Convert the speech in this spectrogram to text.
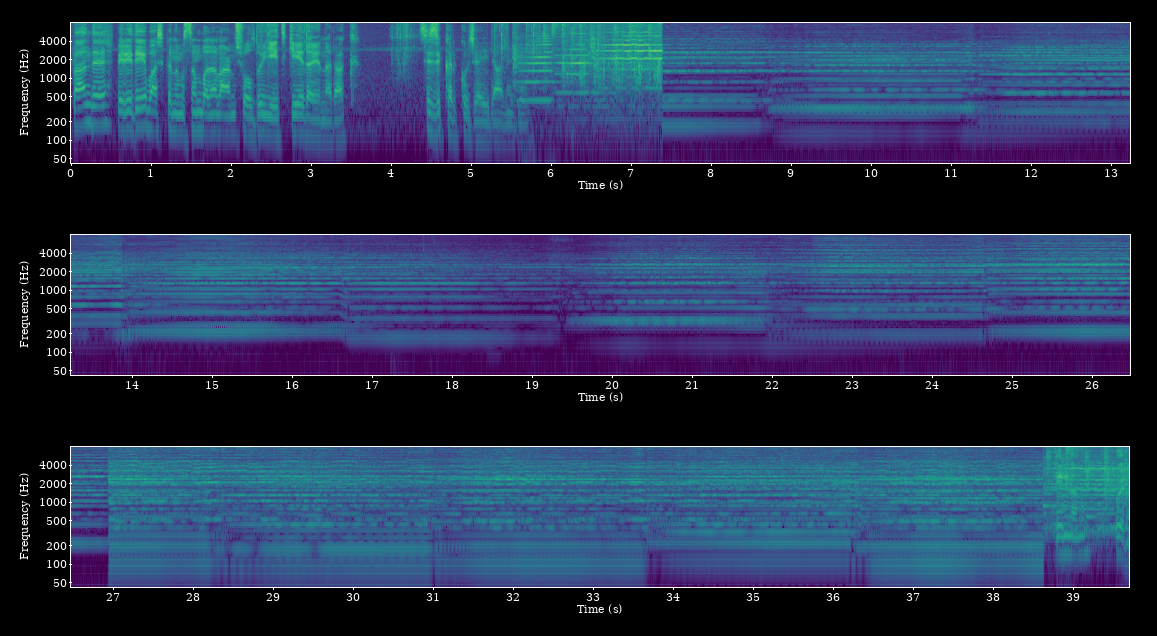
Ben de belediye başkanımızın bana vermiş olduğu yetkiye dayanarak sizi karı koca ilan ediyorum. Gelin hanım, buyurun.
